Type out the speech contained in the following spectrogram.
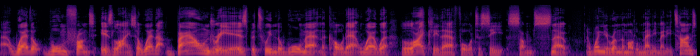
uh, where the warm front is lying. So where that boundary is between the warm air and the cold air and where we're likely therefore to see some snow. And when you run the model many, many times,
